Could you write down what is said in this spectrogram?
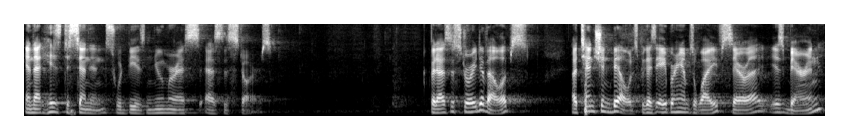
and that his descendants would be as numerous as the stars. But as the story develops, attention builds because Abraham's wife, Sarah, is barren.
